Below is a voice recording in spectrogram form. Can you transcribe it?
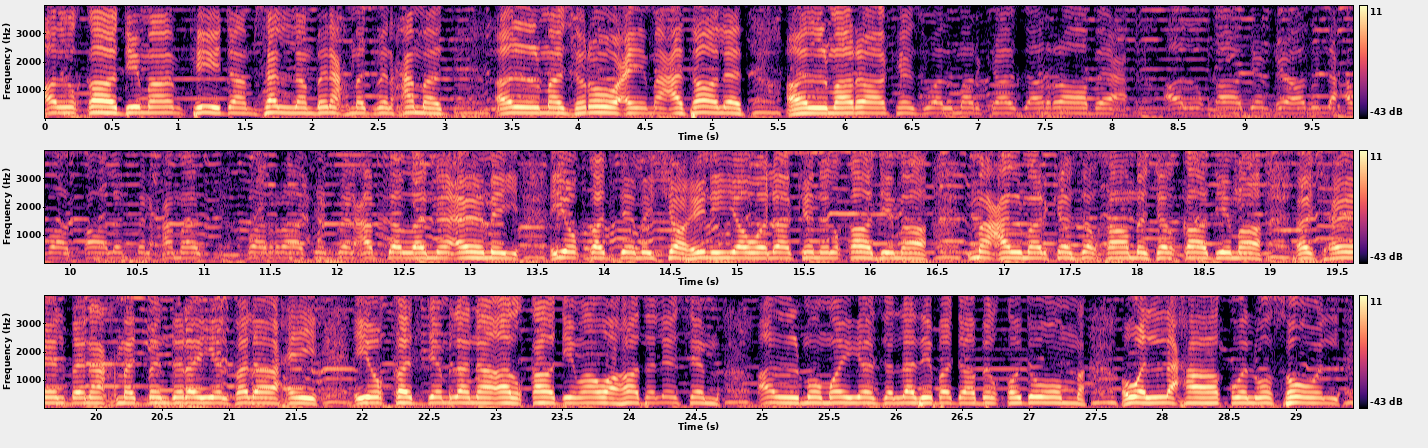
القادمة مكيدة مسلم بن أحمد بن حمد المزروعي مع ثالث المراكز والمركز الرابع. القادم في هذه اللحظات خالد بن حمد بن راشد بن عبد الله النعيمي يقدم الشاهينية ولكن القادمة مع المركز الخامس القادمة. سهيل بن أحمد بن دري الفلاحي يقدم لنا القادمة وهذا الاسم المميز الذي بدأ بالقدوم واللحاق والوصول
